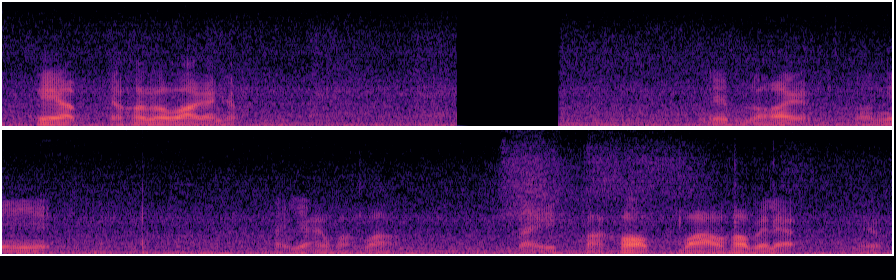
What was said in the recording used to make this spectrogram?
โอ เคครับ เดี๋ยวค่อยมาว่ากันครับ เรียบร้อย ตอนนี้ใส่ยางฝาวาล์วใส่ฝาครอบวาล์วเข้าไปแล้วนะครับ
